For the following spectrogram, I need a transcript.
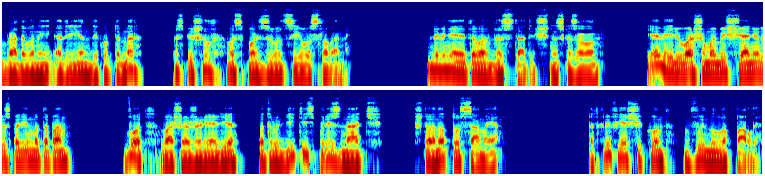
Обрадованный Адриен де Куртемер поспешил воспользоваться его словами. — Для меня этого достаточно, — сказал он. — Я верю вашему обещанию, господин Матапан. Вот ваше ожерелье. Потрудитесь признать, что оно то самое. Открыв ящик, он вынул опалы.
